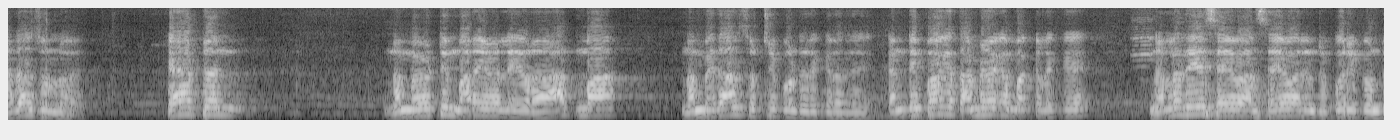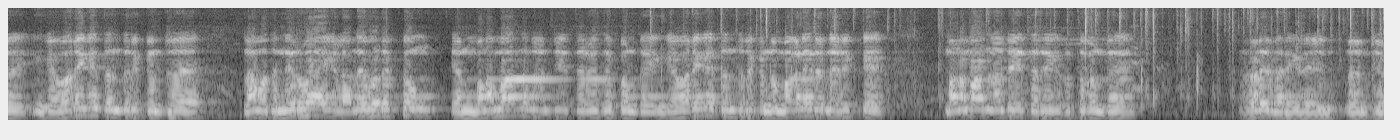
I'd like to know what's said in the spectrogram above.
அதான் சொல்லுவேன். கேப்டன் நம்ம விட்டு மறையவில்லை. ஒரு ஆத்மா நம்மை தான் சுற்றி கொண்டிருக்கிறது. கண்டிப்பாக தமிழக மக்களுக்கு நல்லதே செய்வார் செய்வார் என்று கூறிக்கொண்டு இங்கே வருகை தந்திருக்கின்ற நமது நிர்வாகிகள் அனைவருக்கும் என் மனமார்ந்த நன்றியை தெரிவித்துக் கொண்டு இங்கே வருகை தந்திருக்கின்ற மகளிரினருக்கு மனமார்ந்த நன்றியை தெரிவித்துக் கொண்டு விடைபெறுகிறேன். நன்றி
